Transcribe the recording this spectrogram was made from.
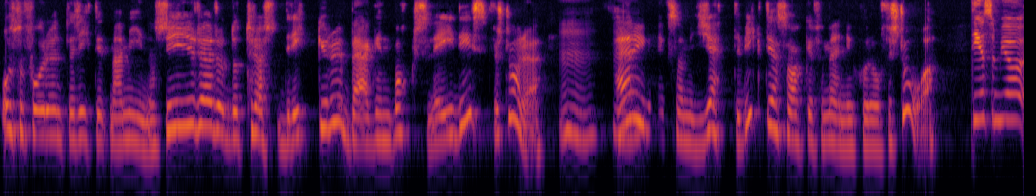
Och så får du inte riktigt med aminosyror och då tröstdricker du bag box ladies, förstår du? Mm, mm. här är ju liksom jätteviktiga saker för människor att förstå. Det som jag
